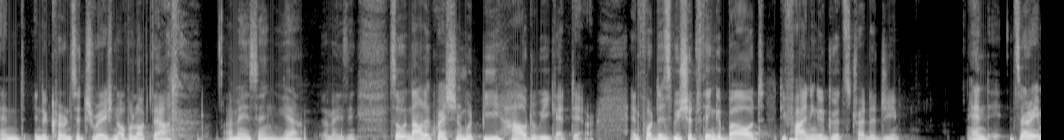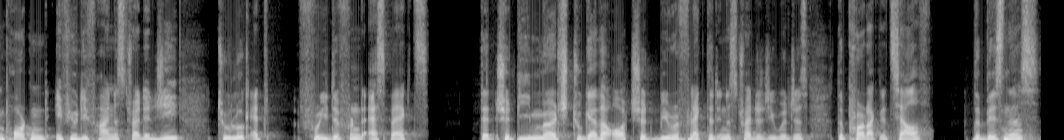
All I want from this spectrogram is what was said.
and in the current situation of a lockdown. Amazing. Yeah. Amazing. So now the question would be how do we get there? And for this, we should think about defining a good strategy. And it's very important if you define a strategy to look at three different aspects that should be merged together or should be reflected in a strategy, which is the product itself, the business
